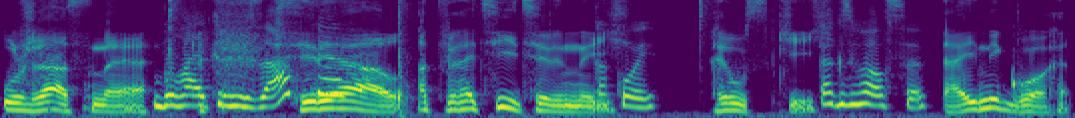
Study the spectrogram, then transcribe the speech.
ужасная. Была экранизация? Сериал отвратительный. Какой? Русский. Так звался? «Тайный город».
